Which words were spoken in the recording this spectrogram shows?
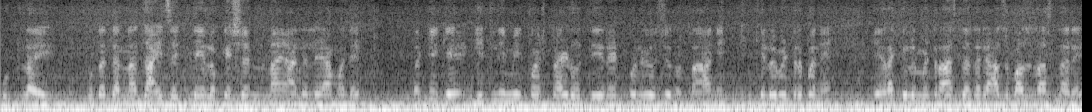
कुठलं आहे कुठं त्यांना जायचंय ते लोकेशन नाही आलेलं यामध्ये. तर ठीक आहे घेतली मी फर्स्ट राईड होती रेट पण व्यवस्थित होता आणि किलोमीटर पण आहे. तेरा किलोमीटर असलं तरी आजूबाजूला असणार आहे.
